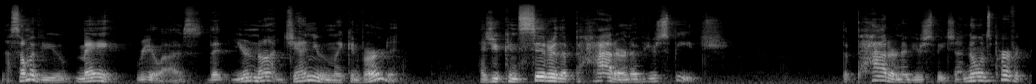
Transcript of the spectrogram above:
Now, some of you may realize that you're not genuinely converted as you consider the pattern of your speech. The pattern of your speech. Now, no one's perfect,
